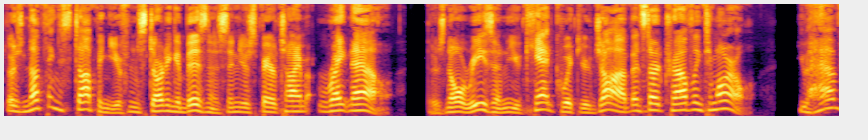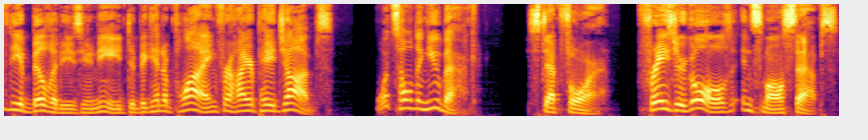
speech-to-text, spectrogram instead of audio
There's nothing stopping you from starting a business in your spare time right now. There's no reason you can't quit your job and start traveling tomorrow. You have the abilities you need to begin applying for higher paid jobs. What's holding you back? Step 4. Phrase your goals in small steps.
